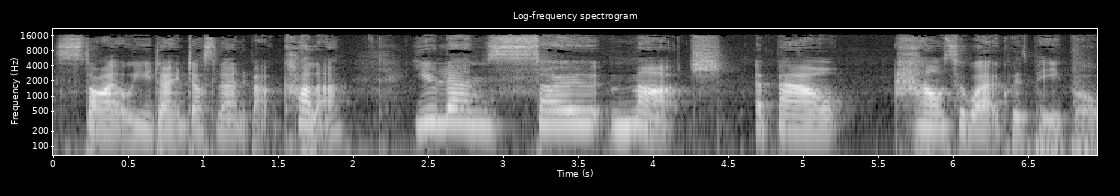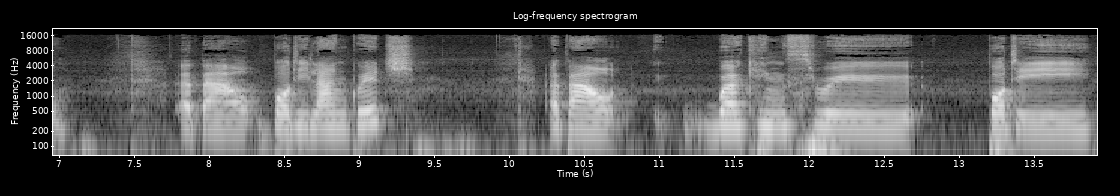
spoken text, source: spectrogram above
style, you don't just learn about colour. You learn so much about how to work with people, about body language, about working through body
